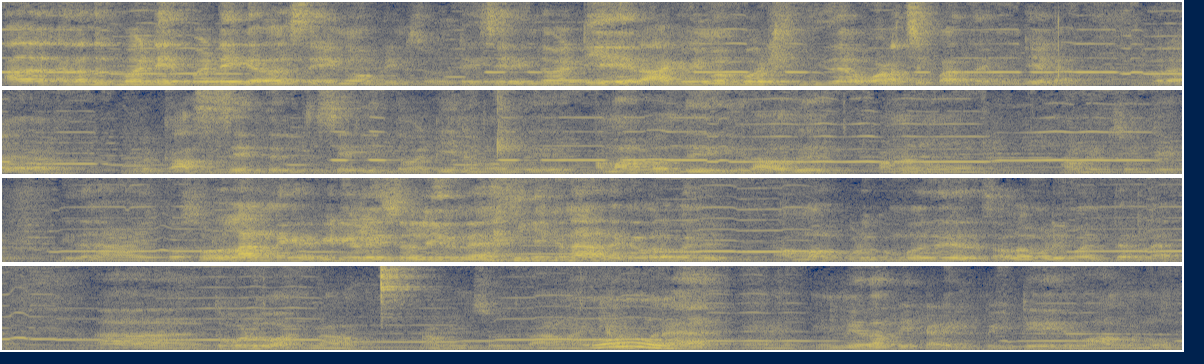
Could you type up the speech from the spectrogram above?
அது- அதாவது பர்த்டே பர்த்டேக்கு ஏதாவது செய்யணும் அப்படின்னு சொல்லிட்டு சரி இந்த வாட்டி ராகவேமா பர்த்டே இதை உடச்சி பார்த்தேன் உண்டியலை. ஒரு ஒரு காசு சேர்த்து வச்சு சரி இந்த வாட்டி நம்ம வந்து அம்மாவுக்கு வந்து ஏதாவது பண்ணணும் அப்படின்னு சொல்லிட்டு இதை நான் இப்போ சொல்லலாம்னு நினைக்கிற வீடியோலேயே சொல்லிடுறேன். ஏன்னா அதுக்கப்புறம் கொஞ்சம் அம்மா கொடுக்கும்போது அது சொல்ல முடியுமான்னு தெரில ஆஹ் தோடு வாங்கலாம் அப்படின்னு சொல்லிட்டு தான் நான். கிளம்புறேன். இனிமேல் தான் போய் கடைக்கு போயிட்டு வாங்கணும்.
